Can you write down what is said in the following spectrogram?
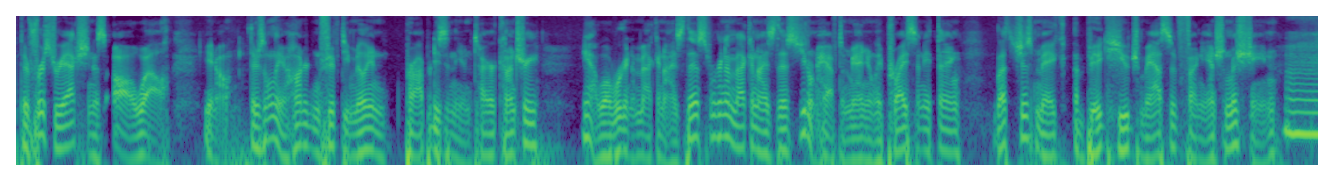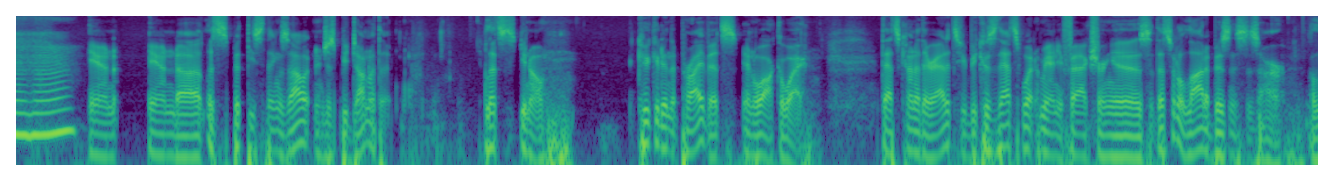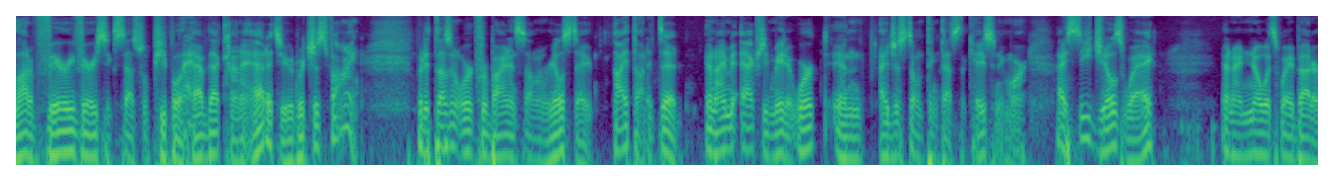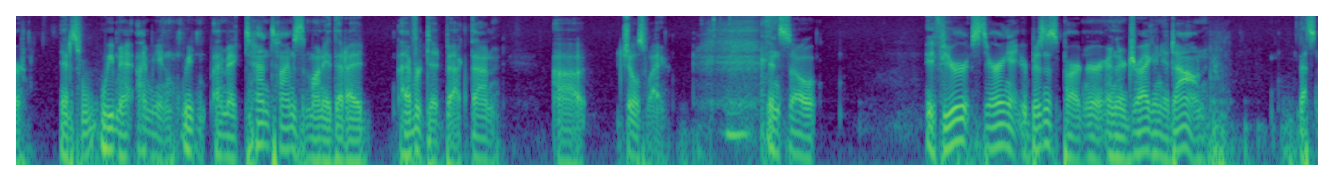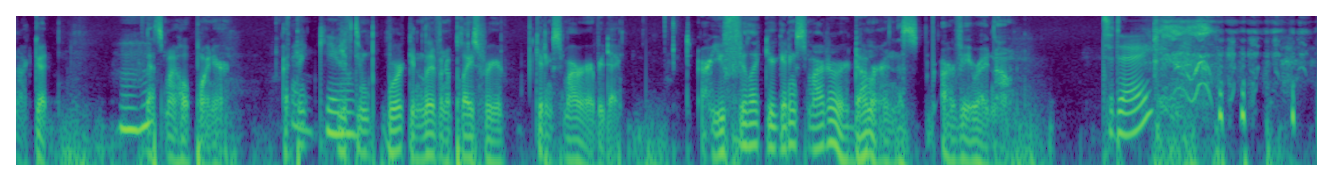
their first reaction is, oh, well, you know, there's only 150 million properties in the entire country. Yeah, well, we're going to mechanize this. We're going to mechanize this. You don't have to manually price anything. Let's just make a big, huge, massive financial machine, mm-hmm. and and uh, let's spit these things out and just be done with it. Let's you know, kick it in the privates and walk away that's kind of their attitude because that's what manufacturing is. That's what a lot of businesses are. A lot of very, very successful people have that kind of attitude, which is fine. But it doesn't work for buying and selling real estate. I thought it did. And I actually made it work, and I just don't think that's the case anymore. I see Jill's way, and I know it's way better. And it's we. make. I mean, we. I make ten times the money that I ever did back then. Uh, Jill's way, and so if you're staring at your business partner and they're dragging you down, that's not good. Mm-hmm. That's my whole point here. I Thank think you. you have to work and live in a place where you're getting smarter every day. Are you feel like you're getting smarter or dumber in this RV right now? Today?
